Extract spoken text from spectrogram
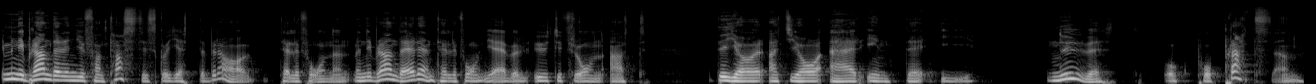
men ibland är den ju fantastisk och jättebra, telefonen. Men ibland är det en telefonjävel utifrån att det gör att jag är inte i nuet och på platsen.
